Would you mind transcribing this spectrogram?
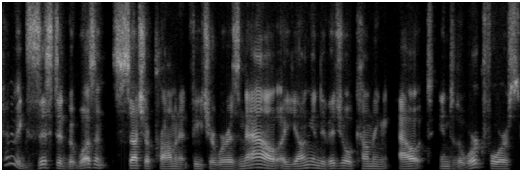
kind of existed but wasn't such a prominent feature whereas now a young individual coming out into the workforce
